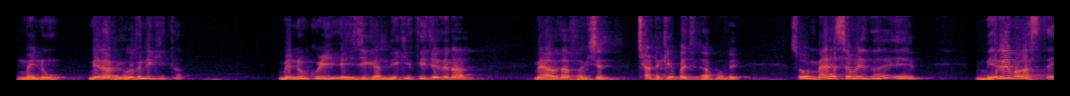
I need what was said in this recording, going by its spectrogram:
ਮੈਨੂੰ ਮੇਰਾ ਵਿਰੋਧ ਨਹੀਂ ਕੀਤਾ। ਮੈਨੂੰ ਕੋਈ ਇਹੋ ਜੀ ਗੱਲ ਨਹੀਂ ਕੀਤੀ ਜਿਹਦੇ ਨਾਲ ਮੈਂ ਆਪਦਾ ਫੰਕਸ਼ਨ ਛੱਡ ਕੇ ਭੱਜਣਾ ਪਵੇ। ਸੋ ਮੈਂ ਸਮਝਦਾ ਇਹ ਮੇਰੇ ਵਾਸਤੇ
